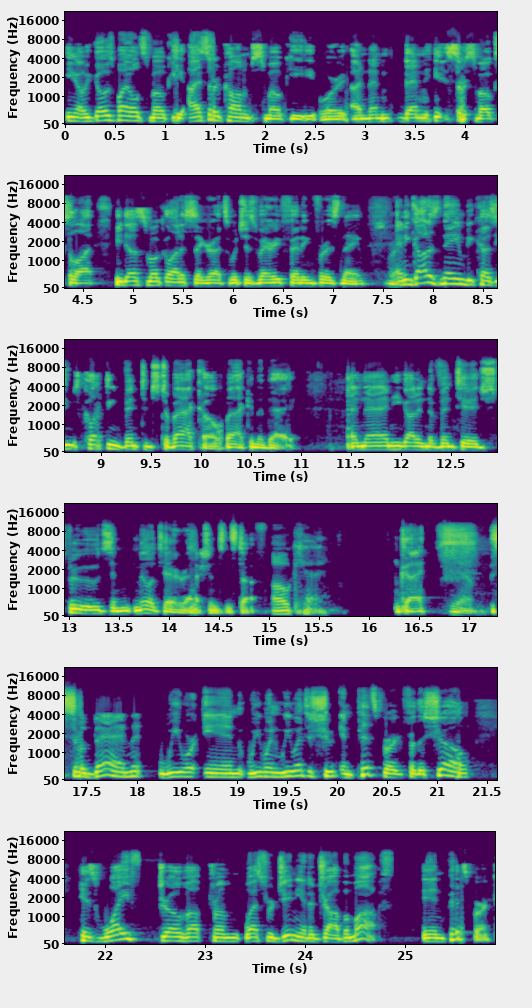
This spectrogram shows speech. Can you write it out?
you know, he goes by Old Smoky. I started calling him Smoky, or and then then he sort of smokes a lot. He does smoke a lot of cigarettes, which is very fitting for his name. Right. And he got his name because he was collecting vintage tobacco back in the day. And then he got into vintage foods and military rations and stuff. Okay. Okay. Yeah. So then we were in we when we went to shoot in Pittsburgh for the show, his wife drove up from West Virginia to drop him off. in Pittsburgh,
